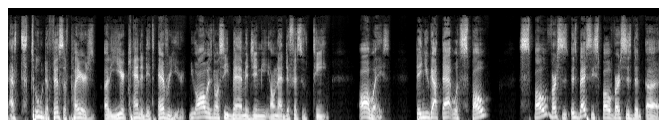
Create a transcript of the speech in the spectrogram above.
That's two defensive players of the year candidates every year. You always gonna see Bam and Jimmy on that defensive team. Always. Then you got that with Spo. Spo versus it's basically Spo versus the uh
